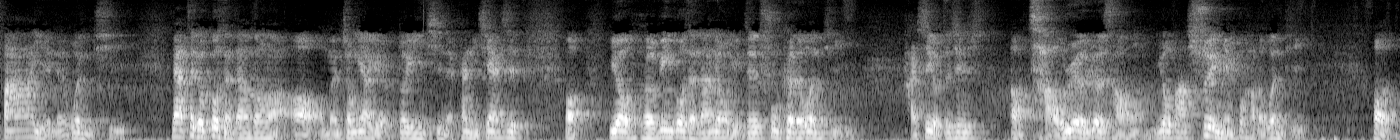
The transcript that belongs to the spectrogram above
发炎的问题。那这个过程当中哦，哦，我们中药有对应性的，看你现在是哦，又合并过程当中有这些妇科的问题，还是有这些哦潮热热潮红诱发睡眠不好的问题，哦。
